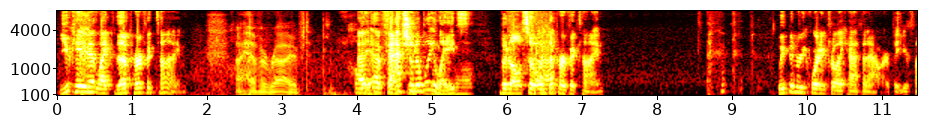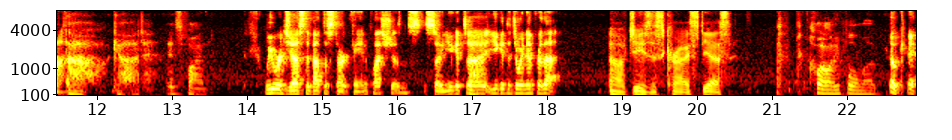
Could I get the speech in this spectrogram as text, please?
You came at like the perfect time, I have arrived. Uh, fashionably late. but also at the perfect time. We've been recording for like half an hour, but you're fine. Oh God. It's fine. we were just about to start fan questions, so you get to Ah. you get to join in for that. Oh Jesus Christ. Yes. Hold on, let me pull them up. Okay.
